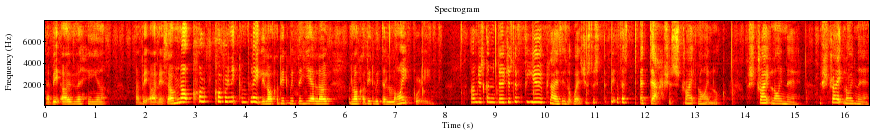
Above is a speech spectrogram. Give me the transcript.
a bit over here, a bit over here. So I'm not covering it completely like I did with the yellow and like I did with the light green. I'm just going to do just a few places, look, where it's just a, a bit of a, a dash, a straight line, look. A straight line there, a straight line there.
